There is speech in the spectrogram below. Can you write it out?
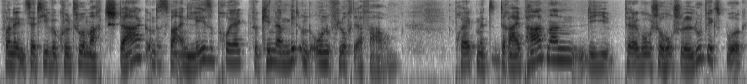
von der Initiative Kultur macht stark und es war ein Leseprojekt für Kinder mit und ohne Fluchterfahrung. Projekt mit drei Partnern, die Pädagogische Hochschule Ludwigsburg,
